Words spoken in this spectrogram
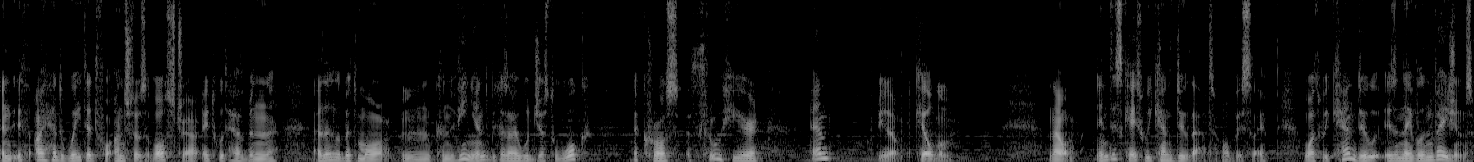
And if I had waited for Anschluss of Austria, it would have been a little bit more um, convenient because I would just walk across through here and, you know, kill them. Now, in this case, we can't do that, obviously. What we can do is naval invasions.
